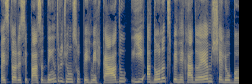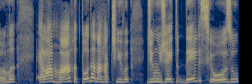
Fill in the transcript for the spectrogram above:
A história se passa dentro de um supermercado e a dona do supermercado é a Michelle Obama. Ela amarra toda a narrativa de um jeito delicioso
